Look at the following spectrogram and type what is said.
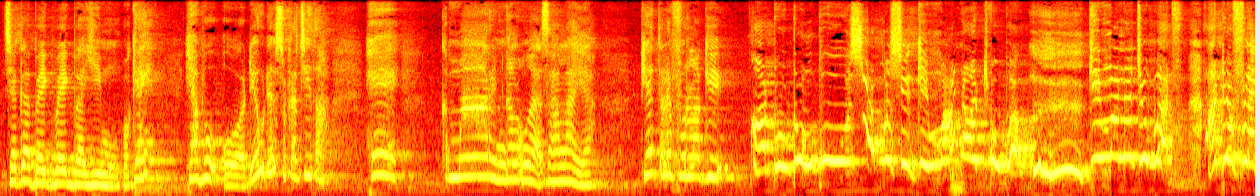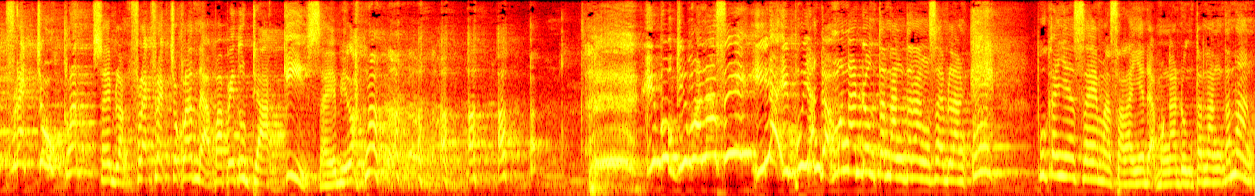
Jaga baik-baik bayimu oke? Okay? Ya bu oh dia udah suka cita. Hei Kemarin kalau nggak salah ya, dia telepon lagi. Aduh dong bu, saya mesti gimana coba? Gimana coba? Ada flek-flek coklat. Saya bilang flek-flek coklat enggak apa-apa itu daki. Saya bilang. ibu gimana sih? Iya ibu yang nggak mengandung tenang-tenang. Saya bilang, eh bukannya saya masalahnya tidak mengandung tenang-tenang.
